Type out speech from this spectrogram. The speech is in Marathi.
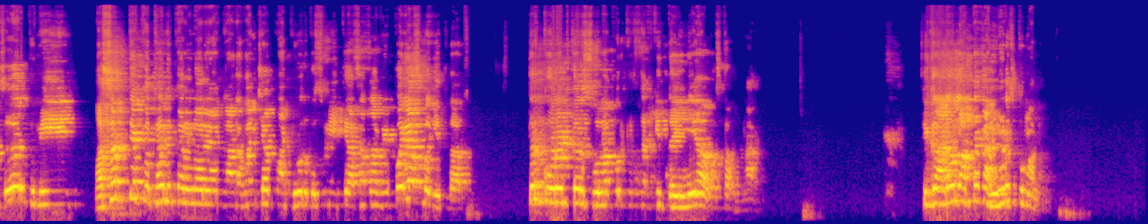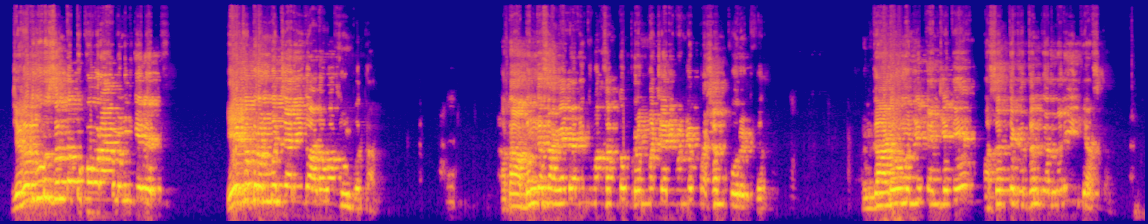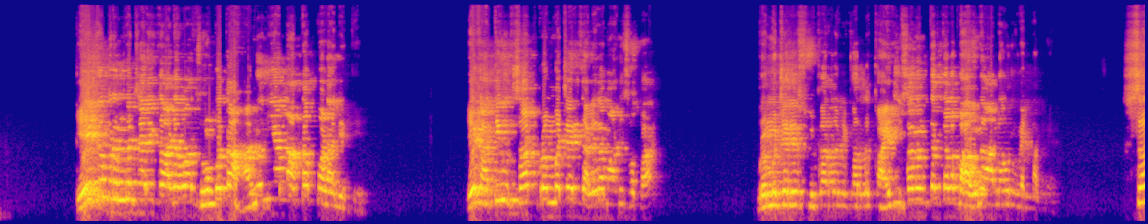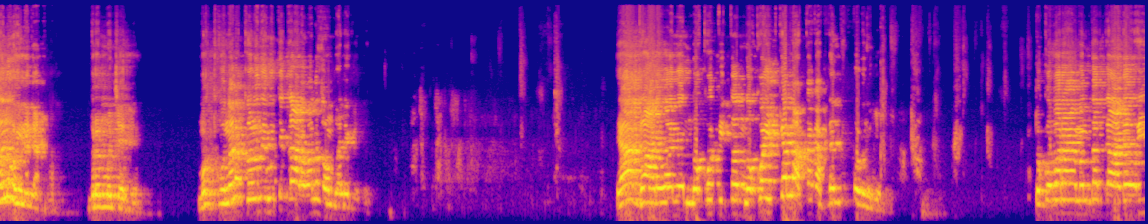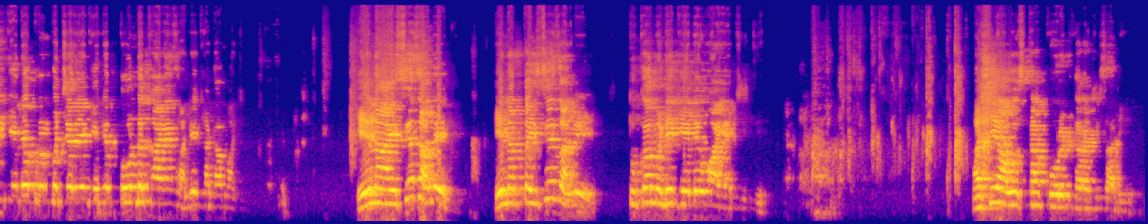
जर तुम्ही असत्य कथन करणाऱ्या गाढवांच्या पाठीवर बसून इतिहासाचा विपर्यास बघितला तर कोरटकर सोलापूरकर सारखी दयनीय अवस्था होणार. ती गाढव लागता घालणारच तुम्हाला. जगद्गुरु संत तुकोबराय म्हणून गेले एक ब्रह्मचारी गाढवा झोपतात आता अभंग सांगायच्या आधी तुम्हाला सांगतो ब्रह्मचारी म्हणजे प्रशांत कोरटकर. गाढव म्हणजे त्यांचे ते असत्य कथन करणारे इतिहासकार. एक ब्रह्मचारी गाढवा झोंबता हाणून या लाता पडाले ते. एक अतिउत्साह ब्रह्मचारी झालेला माणूस होता. ब्रह्मचर्य स्वीकारलं विकारलं. काही दिवसानंतर त्याला भावना अनावर व्हायला लागल्या. सण होईल त्यांना ब्रह्मचर्य मग कुणाला कळू नये ते गाढवाला झोंबायला गेले. त्या गाढवाने नको तिथं नको इतक्या लाता घातल्या पडून गेले. तुकोबराय म्हणतात गाढवही गेले ब्रह्मचर्य गेले तोंड काय झाले जगा माझे हे ना ऐसे झाले हे ना तैसे झाले तुका म्हणे गेले वायाची अशी अवस्था कोरटकराची झाली.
